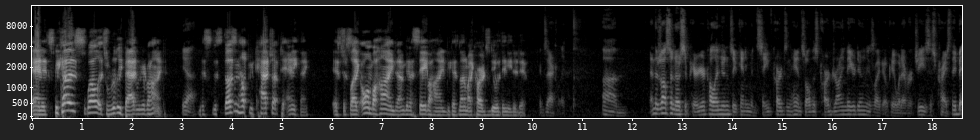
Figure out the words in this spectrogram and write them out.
and it's because well, it's really bad when you're behind. yeah, This this doesn't help you catch up to anything. It's just like oh I'm behind and I'm gonna stay behind because none of my cards do what they need to do. exactly. Um, and there's also no superior call engine, so you can't even save cards in hand. So all this card drawing that you're doing is like, okay, whatever. Jesus Christ, they be-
